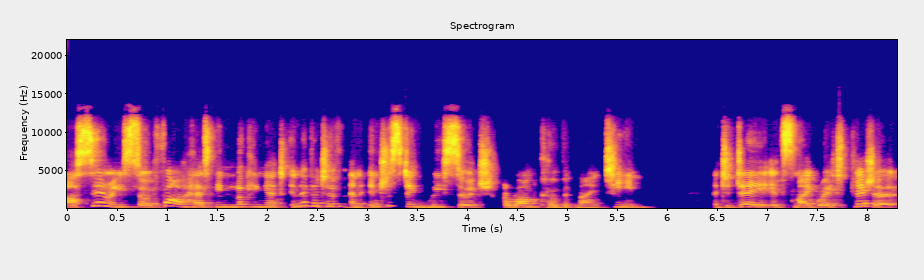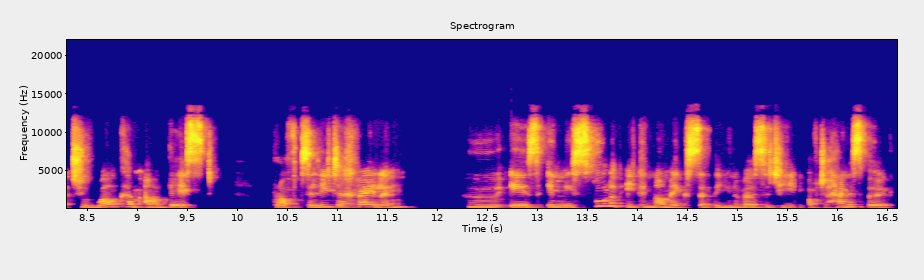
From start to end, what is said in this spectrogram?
Our series so far has been looking at innovative and interesting research around COVID 19. And today it's my great pleasure to welcome our guest, Prof. Talita Greyling, who is in the School of Economics at the University of Johannesburg.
